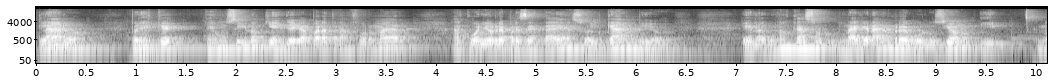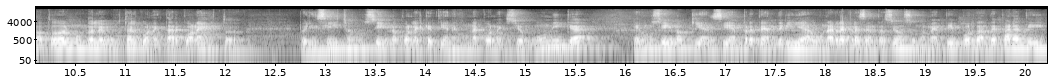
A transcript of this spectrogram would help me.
Claro, pero es que es un signo quien llega para transformar, Acuario representa eso, el cambio. En algunos casos una gran revolución y no a todo el mundo le gusta el conectar con esto. Pero insisto, es un signo con el que tienes una conexión única, es un signo quien siempre tendría una representación sumamente importante para ti.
